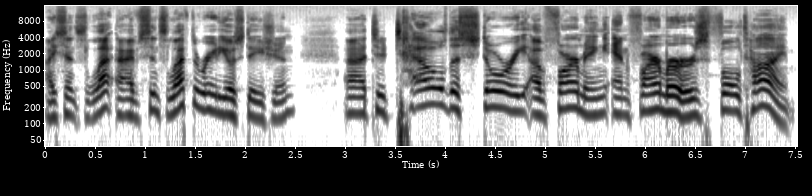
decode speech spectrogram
I since le- I've since left the radio station uh, to tell the story of farming and farmers full time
